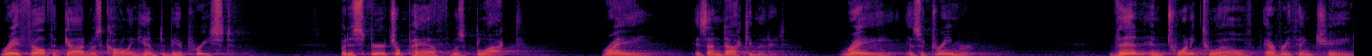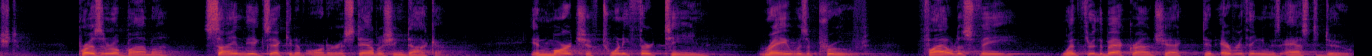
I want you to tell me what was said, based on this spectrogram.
Rey felt that God was calling him to be a priest, but his spiritual path was blocked. Rey is undocumented. Rey is a dreamer. Then in 2012, everything changed. President Obama signed the executive order establishing DACA. In March of 2013, Rey was approved, filed his fee, went through the background check, did everything he was asked to do.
